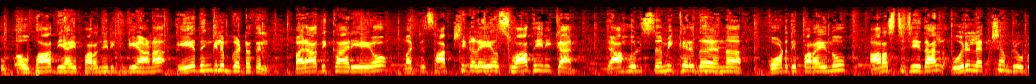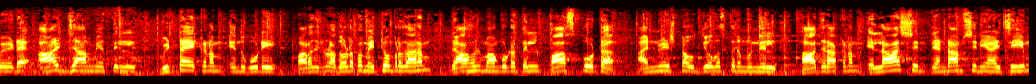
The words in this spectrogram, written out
ഉപ- ഉപാധിയായി പറഞ്ഞിരിക്കുകയാണ്. ഏതെങ്കിലും ഘട്ടത്തിൽ പരാതിക്കാരിയെയോ മറ്റ് സാക്ഷികളെയോ സ്വാധീനിക്കാൻ രാഹുൽ ശ്രമിക്കരുത് എന്ന് കോടതി പറയുന്നു അറസ്റ്റ് ചെയ്താൽ ഒരു ലക്ഷം രൂപയുടെ ആൾജാമ്യത്തിൽ വിട്ടയക്കണം എന്നുകൂടി പറഞ്ഞിട്ടുണ്ട്. അതോടൊപ്പം ഏറ്റവും പ്രധാനം രാഹുൽ മാങ്കൂട്ടത്തിൽ പാസ്പോർട്ട് അന്വേഷണ ഉദ്യോഗസ്ഥന് മുന്നിൽ ഹാജരാക്കണം. എല്ലാ രണ്ടാം ശനിയാഴ്ചയും.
